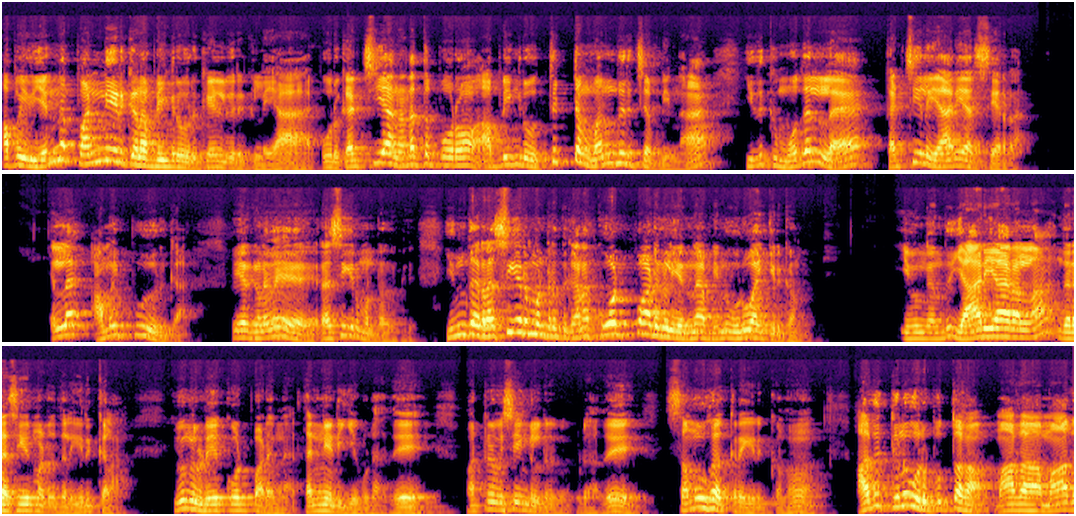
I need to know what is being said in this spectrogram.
அப்போ இது என்ன பண்ணியிருக்கணும் அப்படிங்கிற ஒரு கேள்வி இருக்கு இல்லையா? ஒரு கட்சியாக நடத்த போகிறோம் அப்படிங்கிற ஒரு திட்டம் வந்துருச்சு அப்படின்னா இதுக்கு முதல்ல கட்சியில் யார் யார் சேர்றா? இல்லை அமைப்பு இருக்கா? ஏற்கனவே ரசிகர் மன்றம் இருக்கு. இந்த ரசிகர் மன்றத்துக்கான கோட்பாடுகள் என்ன அப்படின்னு உருவாக்கியிருக்கணும். இவங்க வந்து யார் யாரெல்லாம் இந்த ரசிகர் மன்றத்தில் இருக்கலாம்? இவங்களுடைய கோட்பாடு என்ன? தண்ணி அடிக்கக்கூடாது. மற்ற விஷயங்கள் இருக்கக்கூடாது. சமூக அக்கறை இருக்கணும். அதுக்குன்னு ஒரு புத்தகம் மாதா மாத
